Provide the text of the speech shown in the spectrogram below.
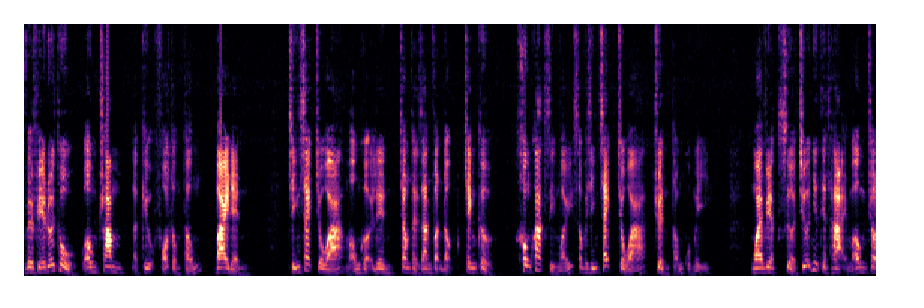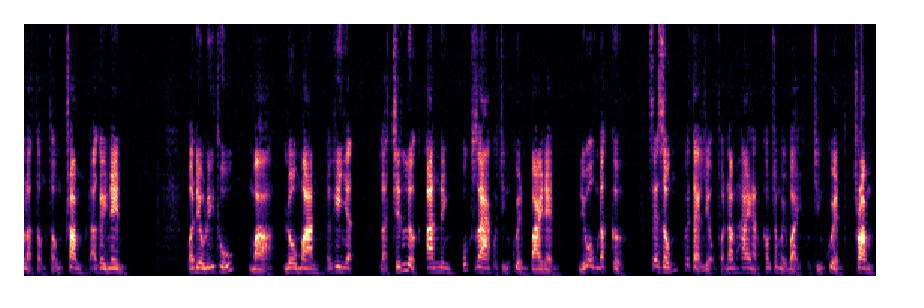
Về phía đối thủ của ông Trump là cựu Phó Tổng thống Biden, chính sách châu Á mà ông gợi lên trong thời gian vận động tranh cử không khác gì mấy so với chính sách châu Á truyền thống của Mỹ. Ngoài việc sửa chữa những thiệt hại mà ông cho là Tổng thống Trump đã gây nên. Và điều lý thú mà Loman đã ghi nhận là chiến lược an ninh quốc gia của chính quyền Biden nếu ông đắc cử sẽ giống với tài liệu vào năm 2017 của chính quyền Trump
